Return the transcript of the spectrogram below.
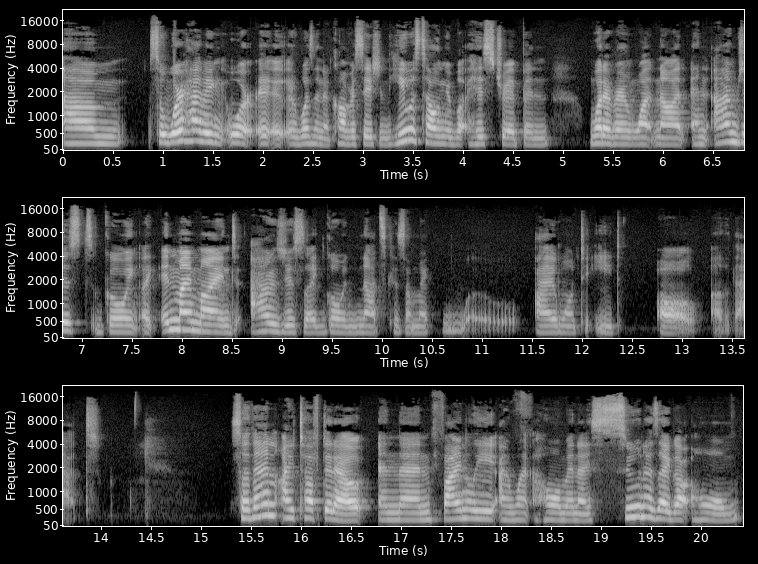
um, so we're having, or it, it wasn't a conversation. He was telling me about his trip and whatever and whatnot. And I'm just going, like, in my mind, I was just like going nuts because I'm like, whoa, I want to eat all of that. So then I toughed it out. And then finally I went home. And as soon as I got home,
